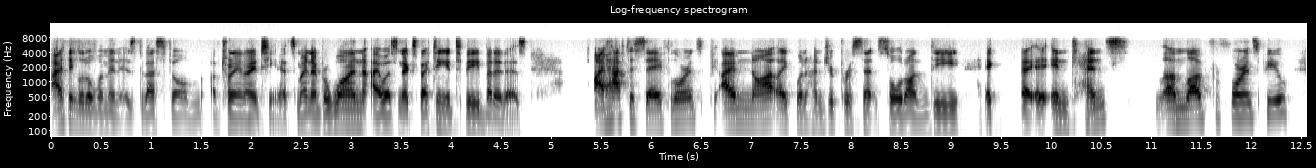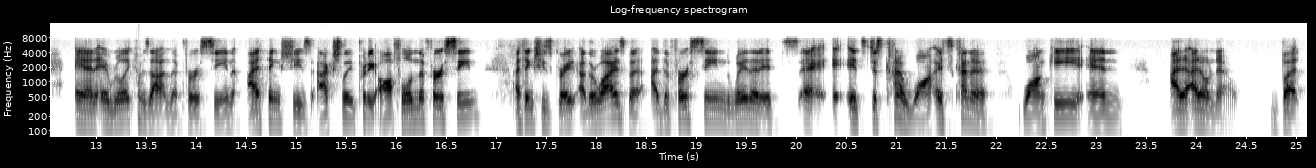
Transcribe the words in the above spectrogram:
I think Little Women is the best film of 2019. It's my number one. I wasn't expecting it to be, but it is. I have to say, Florence, I'm not like 100% sold on the uh, intense um, love for Florence Pugh, and it really comes out in the first scene. I think she's actually pretty awful in the first scene. I think she's great otherwise, but uh, the first scene, the way that it's uh, it's just kind of won- it's kind of wonky, and I, I don't know. But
